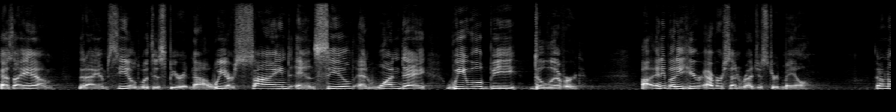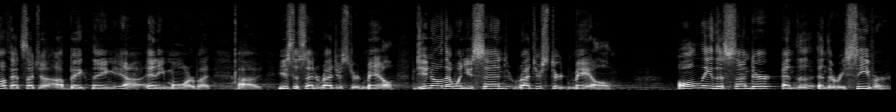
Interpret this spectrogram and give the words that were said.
as I am that I am sealed with his Spirit now. We are signed and sealed, and one day we will be delivered. Uh, anybody here ever send registered mail? I don't know if that's such a, a big thing uh, anymore, but uh, used to send registered mail. Do you know that when you send registered mail, only the sender and the, and the receiver,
